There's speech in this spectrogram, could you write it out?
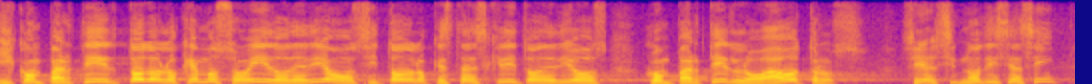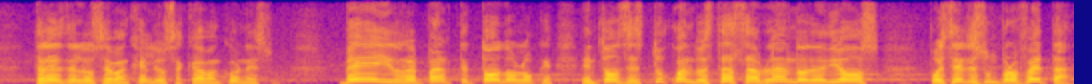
y compartir todo lo que hemos oído de Dios y todo lo que está escrito de Dios, compartirlo a otros. ¿Sí? ¿No dice así? Tres de los evangelios acaban con eso. Ve y reparte todo lo que... Entonces tú cuando estás hablando de Dios, pues eres un profeta,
